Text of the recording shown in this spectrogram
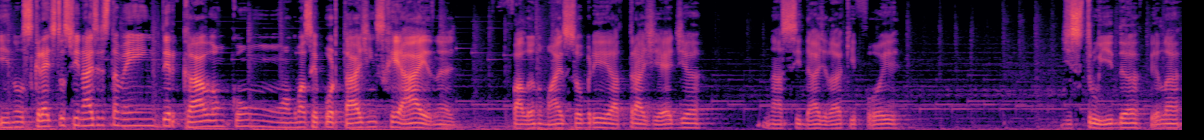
E nos créditos finais eles também intercalam com algumas reportagens reais, né? Falando mais sobre a tragédia na cidade lá que foi destruída pela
